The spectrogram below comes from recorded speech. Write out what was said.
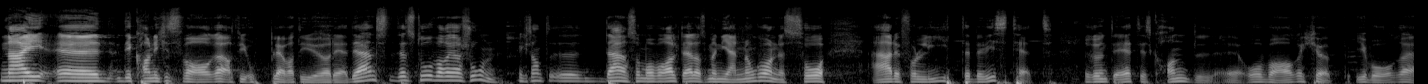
Nei, eh, de kan ikke svare at vi opplever at de gjør det. Det er en, det er stor variasjon. Eh, Der som overalt ellers, men gjennomgående så er det for lite bevissthet rundt etisk handel eh, og varekjøp våre,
